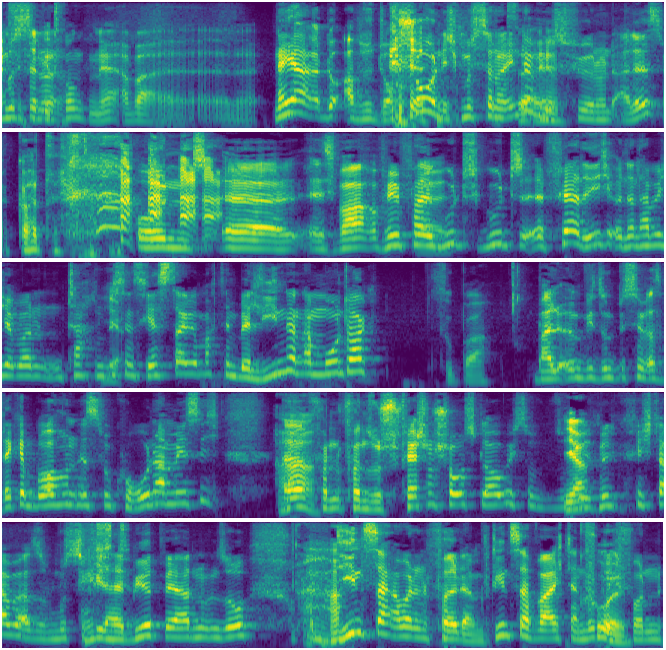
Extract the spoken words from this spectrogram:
musste viel nur- getrunken, ne? Aber äh, Naja, do- also doch schon. Ich musste noch So, Interviews ja. führen und alles. Gott. Und äh, ich war auf jeden Fall gut, gut äh, fertig. Und dann habe ich aber einen Tag ein bisschen Ja. Siesta gemacht in Berlin dann am Montag. Super. Weil irgendwie so ein bisschen was weggebrochen ist, so Corona-mäßig. Ah. Äh, von, von so Fashion-Shows, glaube ich, so, so Ja. wie ich mitgekriegt habe. Also musste viel Echt? halbiert werden und so. Und Dienstag aber dann Volldampf. Dienstag war ich dann Cool. wirklich von,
